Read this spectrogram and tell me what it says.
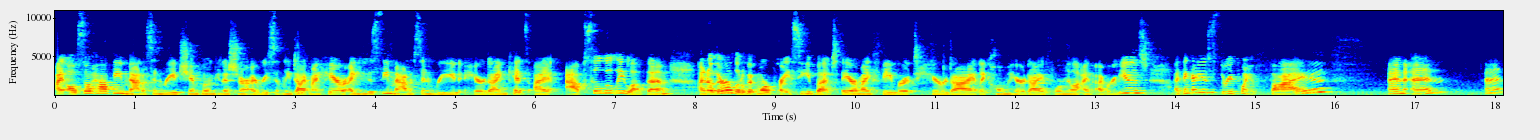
I also have the Madison Reed shampoo and conditioner. I recently dyed my hair. I use the Madison Reed hair dyeing kits. I absolutely love them. I know they're a little bit more pricey, but they are my favorite hair dye, like home hair dye formula I've ever used. I think I used 3.5 NN, N?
